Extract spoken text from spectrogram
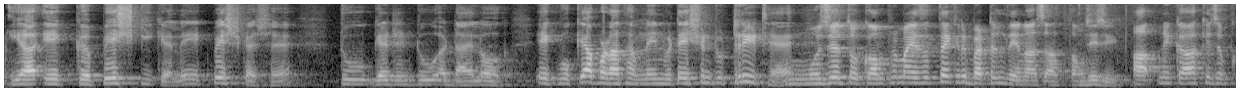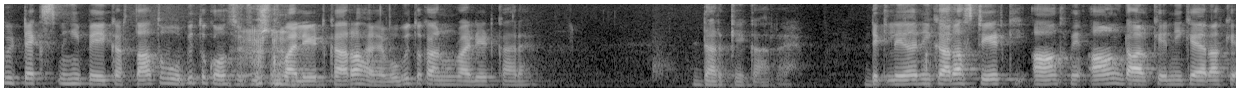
या एक पेश की कह लें एक पेशकश है to get into a dialogue एक वो क्या पढ़ा था हमने? इनविटेशन टू ट्रीट है। मुझे तो कॉम्प्रोमाइज लगता है कि रिबटल देना चाहता हूँ। जी जी। आपने कहा कि जब कोई टैक्स नहीं पे करता तो वो भी तो कॉन्स्टिट्यूशन वायलेट कर रहा है वो भी तो कानून वायलेट कर रहा है। डर के कर रहा है। डिक्लेयर नहीं कर रहा स्टेट की आँख में आँख डाल के नहीं कह रहा कि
